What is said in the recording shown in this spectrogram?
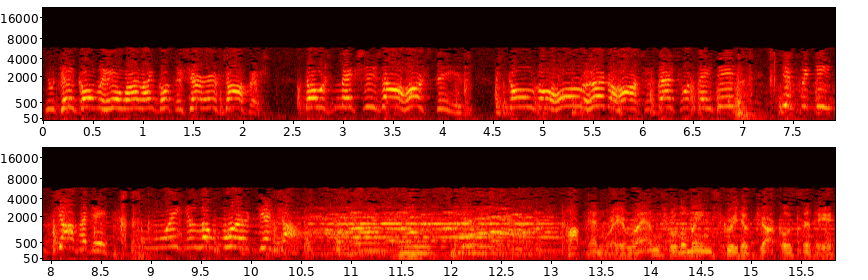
You take over here while I go to the sheriff's office. Those Mexies are horse thieves. Stole the whole herd of horses. That's what they did. Jibbity jobbity! Wait till the word gets out. Pop Henry ran through the main street of Jarko City,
